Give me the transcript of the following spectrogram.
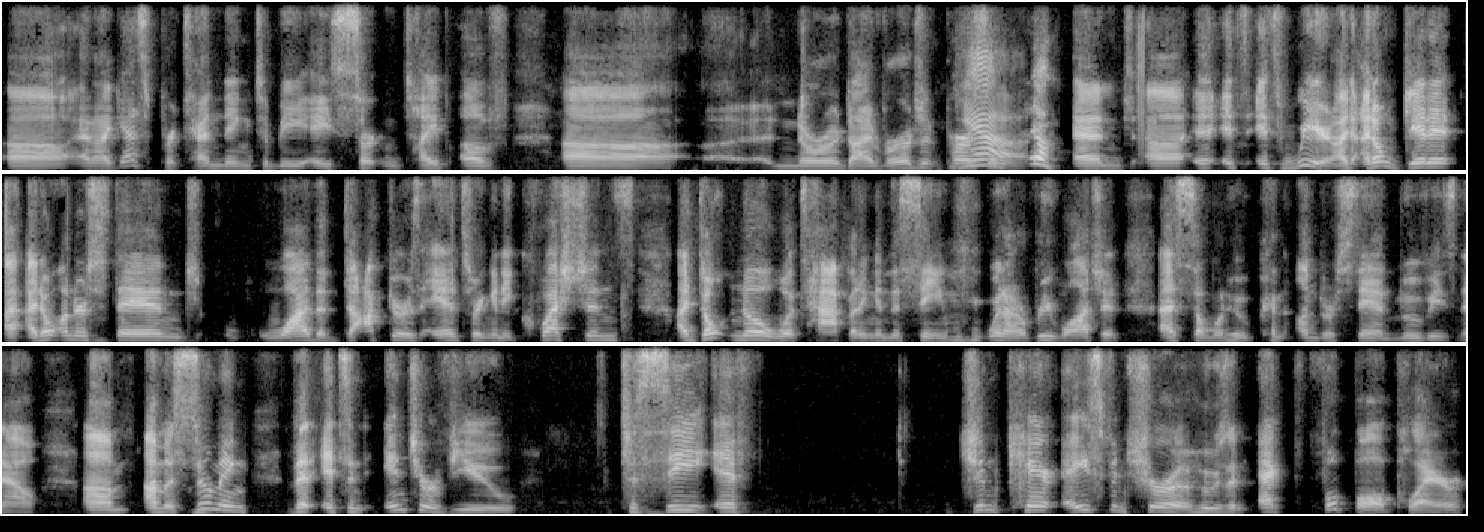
uh, and I guess pretending to be a certain type of uh, neurodivergent person. Yeah. Yeah. and uh, it- it's it's weird. I, I don't get it. I, I don't understand why the doctor is answering any questions. I don't know what's happening in the scene when I rewatch it as someone who can understand movies now. Um, I'm assuming that it's an interview to see if Jim Carrey, Ace Ventura, who's an ex football player,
